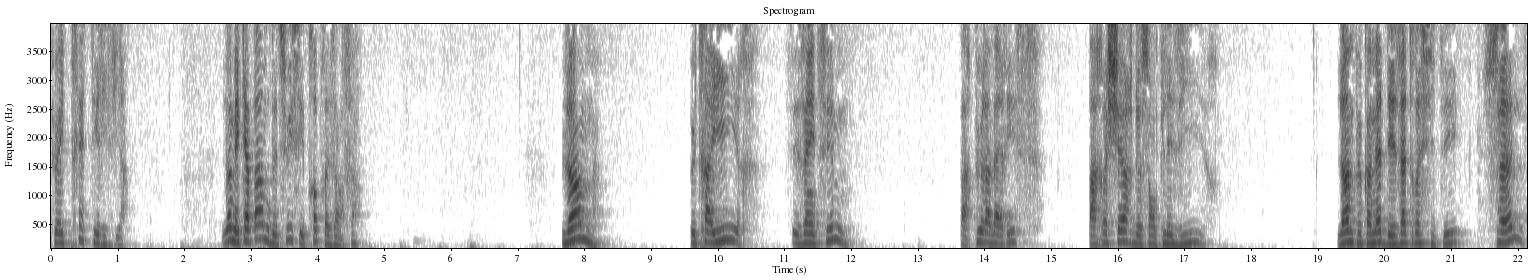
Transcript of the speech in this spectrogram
peut être très terrifiant. L'homme est capable de tuer ses propres enfants. L'homme peut trahir ses intimes par pure avarice, par recherche de son plaisir. L'homme peut commettre des atrocités seul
